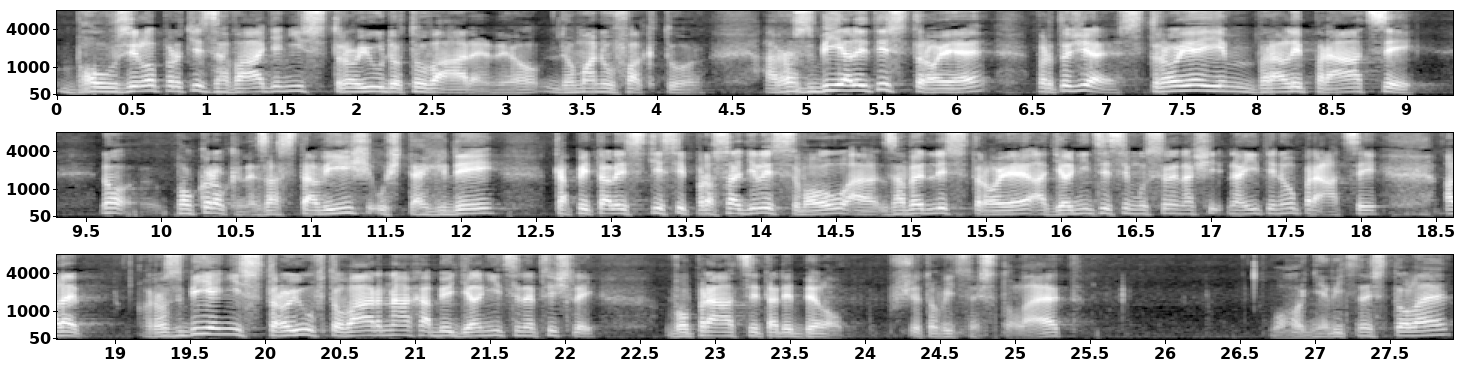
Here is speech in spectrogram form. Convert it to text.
bouřilo proti zavádění strojů do továren, jo, do manufaktur. A rozbíjeli ty stroje, protože stroje jim brali práci. No, pokrok nezastavíš, už tehdy kapitalisti si prosadili svou a zavedli stroje a dělníci si museli naši, najít jinou práci, ale rozbíjení strojů v továrnách, aby dělníci nepřišli o práci, tady bylo. Už je to víc než 100 let, o hodně víc než 100 let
